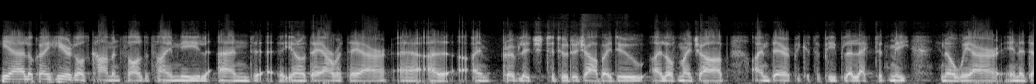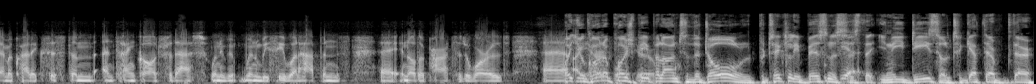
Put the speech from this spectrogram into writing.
Yeah, look, I hear those comments all the time, Neil, and uh, you know they are what they are. Uh, I, am privileged to do the job I do. I love my job. I'm there because the people elected me. You know, we are in a democratic system, and thank God for that. When we, when we see what happens uh, in other parts of the world, uh, but you're going to push people onto the dole, particularly businesses yeah. that you need diesel to get their, their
